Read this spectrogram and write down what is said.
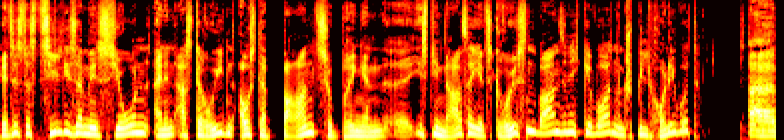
Jetzt ist das Ziel dieser Mission, einen Asteroiden aus der Bahn zu bringen. Äh, ist die NASA jetzt größenwahnsinnig geworden und spielt Hollywood? Äh,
